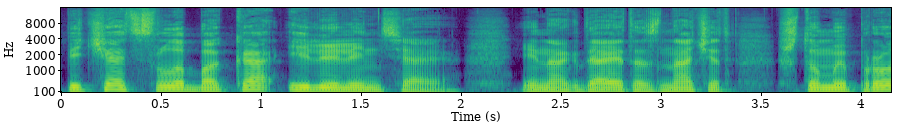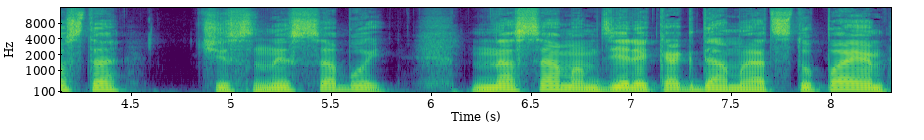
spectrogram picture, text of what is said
печать слабака или лентяя. Иногда это значит, что мы просто честны с собой. На самом деле, когда мы отступаем,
